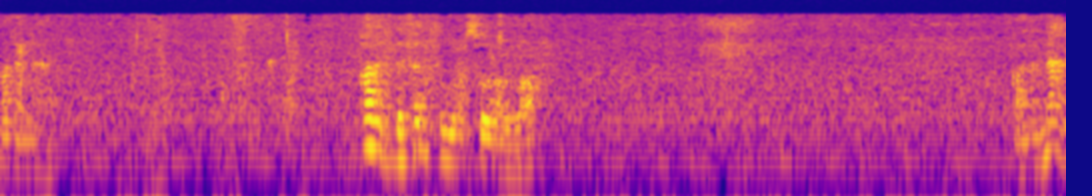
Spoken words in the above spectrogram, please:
قال نعم قالت دفنتم رسول الله؟ قال نعم.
